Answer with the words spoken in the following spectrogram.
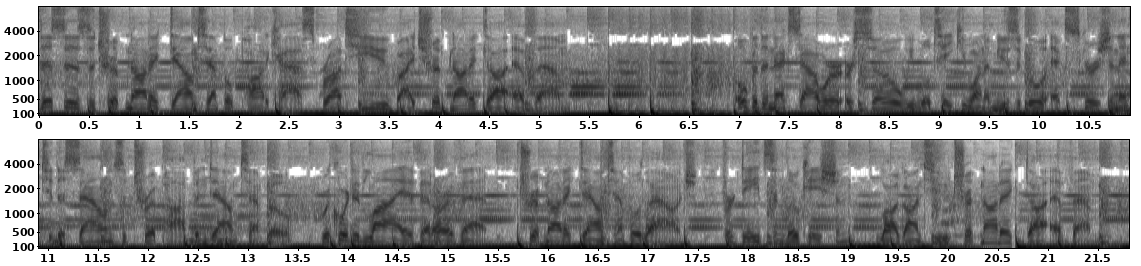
This is the Tripnotic Downtempo podcast brought to you by Tripnotic.fm. Over the next hour or so, we will take you on a musical excursion into the sounds of trip hop and downtempo. Recorded live at our event, Tripnotic Downtempo Lounge. For dates and location, log on to tripnotic.fm.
